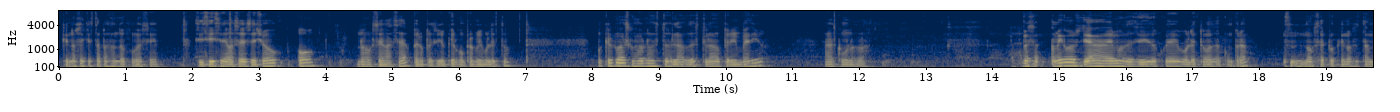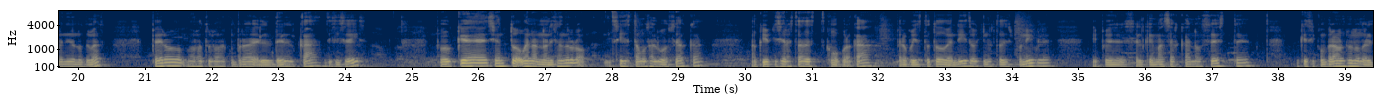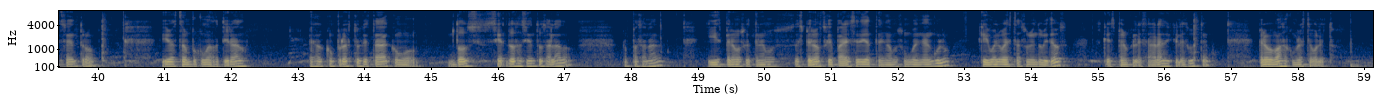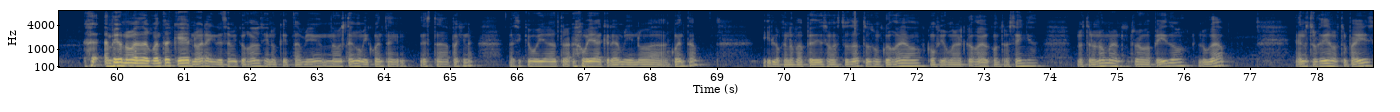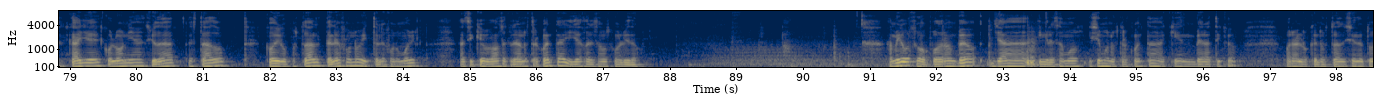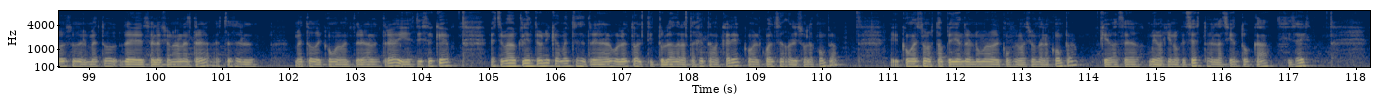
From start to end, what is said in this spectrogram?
Que no sé qué está pasando con ese. Si sí se va a hacer ese show o no se va a hacer, pero pues yo quiero comprar mi boleto. O creo que voy a escoger uno de estos lados, de este lado, pero en medio. A ver cómo nos va. Pues amigos, ya hemos decidido qué boleto vamos a comprar no sé por qué no se están vendiendo los demás pero nosotros vamos a comprar el del K16 porque siento, bueno analizándolo sí estamos algo cerca aunque yo quisiera estar como por acá pero pues está todo vendido, aquí no está disponible y pues el que más cercano es este que si compramos uno del centro iba a estar un poco más retirado. Mejor compro esto que está como dos, dos asientos al lado no pasa nada. Y esperamos que tenemos esperamos que para ese día tengamos un buen ángulo que igual voy a estar subiendo videos que espero que les agrade y que les guste. Pero vamos a comprar este boleto. Amigos no me he dado cuenta que no era ingresar mi correo sino que también no tengo mi cuenta en esta página. Así que voy a voy a crear mi nueva cuenta. Y lo que nos va a pedir son estos datos un correo confirmar el correo contraseña nuestro nombre nuestro apellido lugar en nuestro en nuestro país, calle, colonia, ciudad, estado, código postal, teléfono y teléfono móvil. Así que vamos a crear nuestra cuenta y ya regresamos con el video. Amigos, como podrán ver, ya ingresamos, hicimos nuestra cuenta aquí en Veratico. Ahora lo que nos está diciendo todo eso del método de seleccionar la entrega. Este es el método de cómo va a entregar la entrega y dice que Estimado cliente, únicamente se entregará el boleto al titular de la tarjeta bancaria con el cual se realizó la compra. Y con esto nos está pidiendo el número de confirmación de la compra, que va a ser, me imagino que es esto, el asiento K16.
